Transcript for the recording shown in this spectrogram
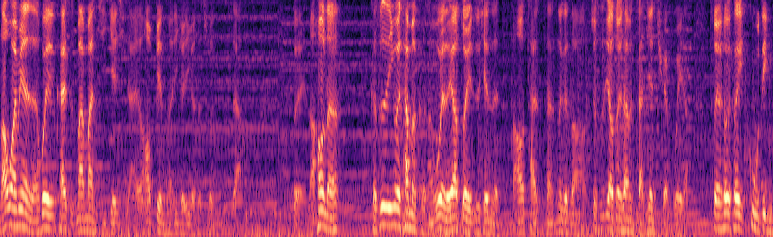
然后外面的人会开始慢慢集结起来，然后变成一个一个的村子这样子。对，然后呢？可是因为他们可能为了要对这些人，然后产产那个什么，就是要对他们展现权威啊，所以会会固定，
